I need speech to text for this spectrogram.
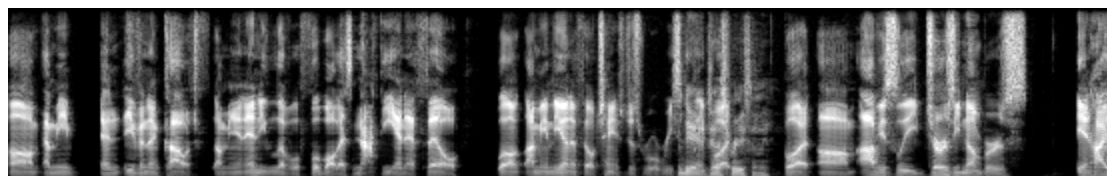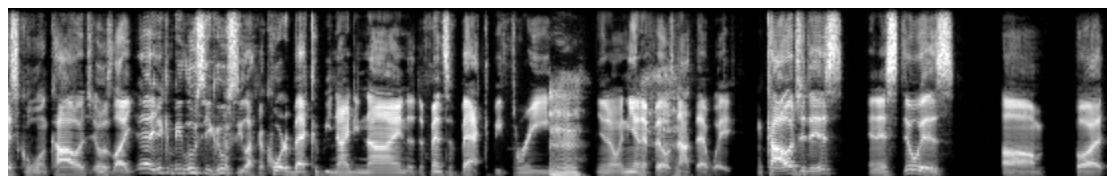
um, I mean, and even in college, I mean, any level of football that's not the NFL. Well, I mean, the NFL changed this rule recently, yeah, just but recently. but um, obviously jersey numbers in high school and college, it was like, yeah, you can be loosey goosey. Like a quarterback could be ninety nine, a defensive back could be 3 hmm you know, in the NFL, it's not that way. In college, it is, and it still is. Um, but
